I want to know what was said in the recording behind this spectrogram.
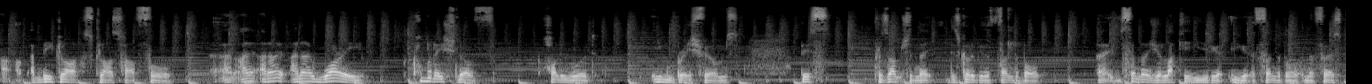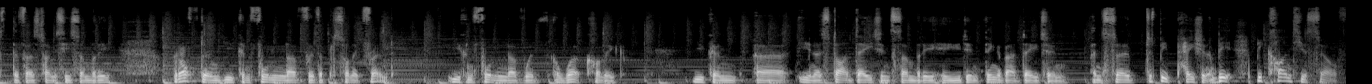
a big glass, glass half full and I, and I, and I worry, a combination of Hollywood, even British films, this presumption that there's got to be the thunderbolt. Uh, sometimes you're lucky, you get, you get the thunderbolt in the first, the first time you see somebody, but often you can fall in love with a platonic friend. You can fall in love with a work colleague. You can, uh, you know, start dating somebody who you didn't think about dating. And so just be patient and be, be kind to yourself.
